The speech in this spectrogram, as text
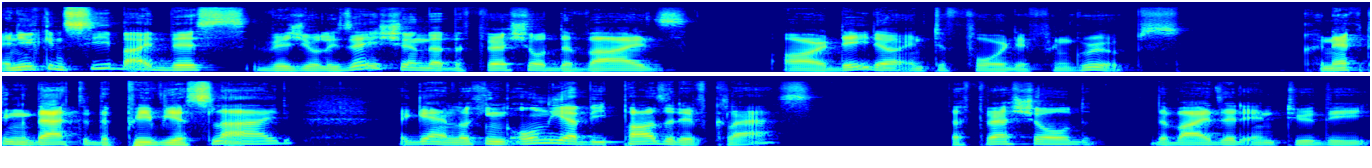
And you can see by this visualization that the threshold divides our data into four different groups. Connecting that to the previous slide, again, looking only at the positive class, the threshold divides it into the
